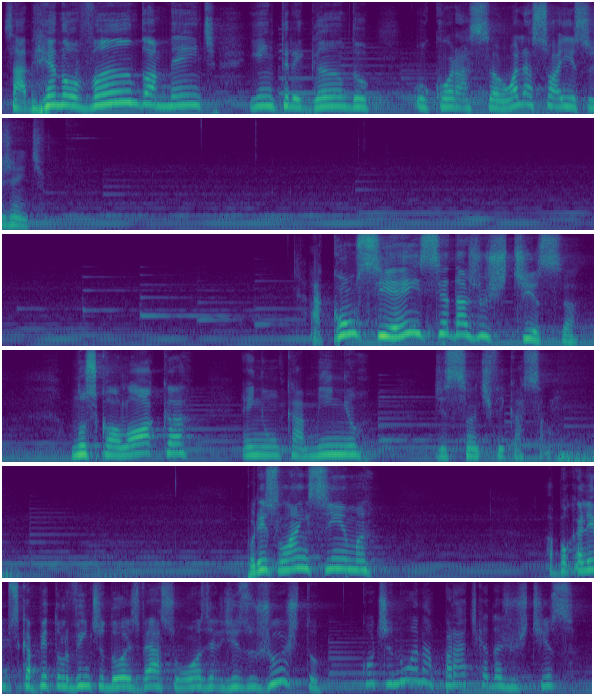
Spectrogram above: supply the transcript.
sabe? Renovando a mente e entregando o coração. Olha só isso, gente. A consciência da justiça nos coloca em um caminho de santificação. Por isso, lá em cima, Apocalipse capítulo 22, verso 11, ele diz: O justo continua na prática da justiça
